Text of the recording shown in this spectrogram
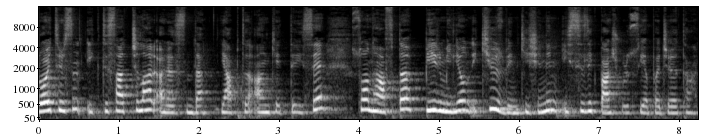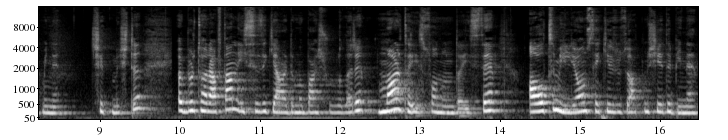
Reuters'ın iktisatçılar arasında yaptığı ankette ise son hafta 1 milyon 200 bin kişinin işsizlik başvurusu yapacağı tahmini çıkmıştı. Öbür taraftan işsizlik yardımı başvuruları Mart ayı sonunda ise 6 milyon 867 bine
